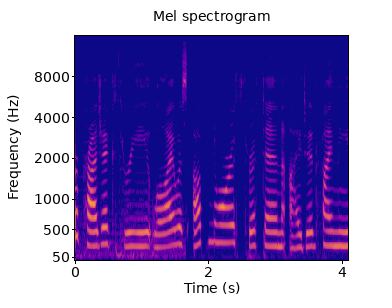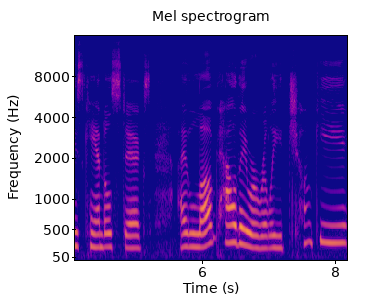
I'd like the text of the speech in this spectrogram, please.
For project three, while I was up north thrifting, I did find these candlesticks. I loved how they were really chunky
